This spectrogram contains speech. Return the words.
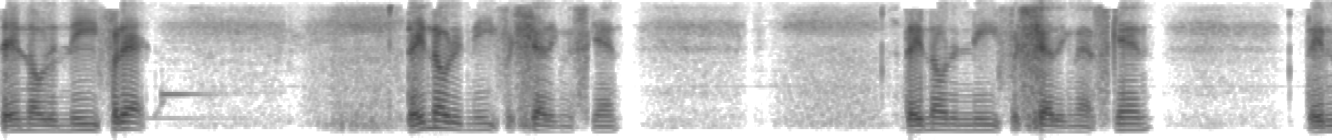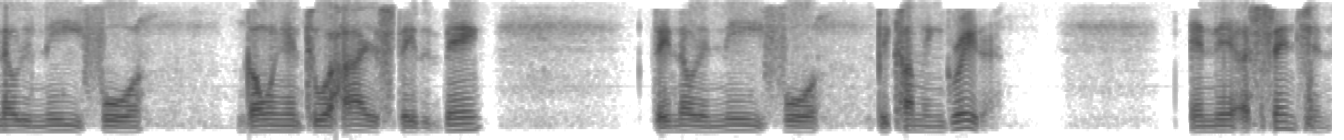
They know the need for that. They know the need for shedding the skin. They know the need for shedding that skin. They know the need for going into a higher state of being. They know the need for becoming greater in their ascension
